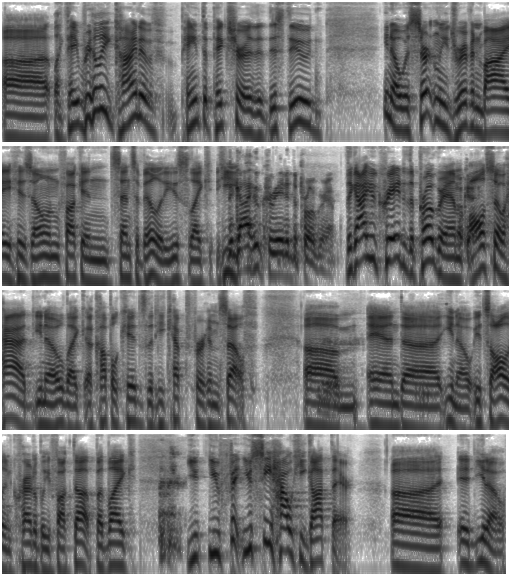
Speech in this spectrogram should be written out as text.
uh, like they really kind of paint the picture that this dude you know, was certainly driven by his own fucking sensibilities. Like he, The guy who created the program. the guy who created the program Okay. also had, you know, like a couple kids that he kept for himself. Um, and uh, you know, it's all incredibly fucked up. But like, you you fit you see how he got there. Uh, it you know,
